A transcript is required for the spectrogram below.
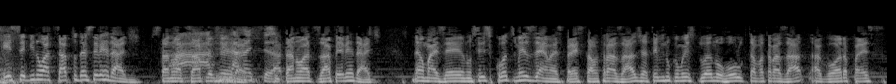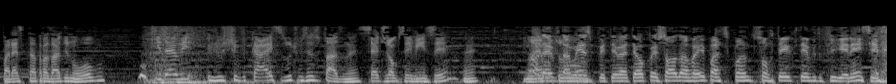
Recebi no WhatsApp, então deve ser verdade. Se tá no Ah, WhatsApp, deve ser tá no verdade. Se tá no WhatsApp, é verdade. Não, mas é, eu não sei se quantos meses é, mas parece que estava atrasado. Já teve no começo do ano o rolo que estava atrasado, agora parece, parece que está atrasado de novo. O que deve justificar esses últimos resultados, né? Sete jogos sem vencer, né? Não, é deve muito- estar mesmo, porque teve até o pessoal do Havaí participando do sorteio que teve do Figueirense.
